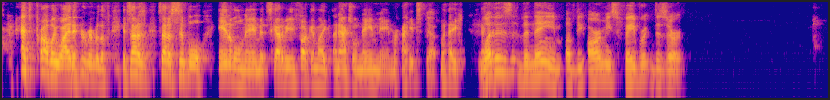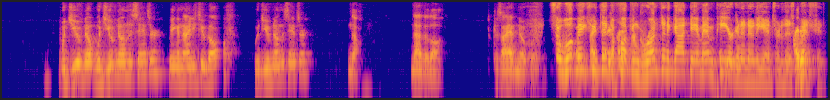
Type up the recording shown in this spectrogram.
That's probably why I didn't remember the. It's not a. It's not a simple animal name. It's got to be fucking like an actual name name, right? Yeah. Like, what is the name of the army's favorite dessert? Would you have known? Would you have known this answer? Being a 92 golf, would you have known this answer? No, not at all. because I have no clue. So, what makes you think I, a I, fucking grunt and a goddamn MP are going to know the answer to this question? Didn't,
